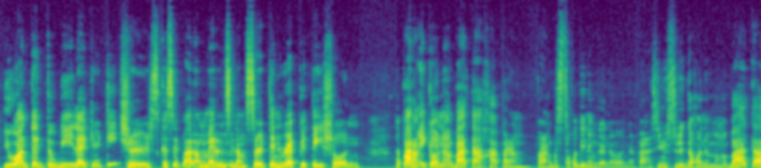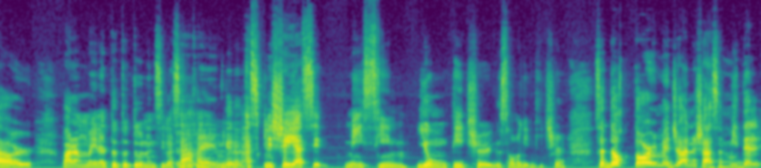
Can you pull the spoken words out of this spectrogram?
you wanted to be like your teachers kasi parang meron silang certain reputation na parang ikaw na bata ka, parang parang gusto ko din ng gano'n, na parang sinusunod ako ng mga bata or parang may natututunan sila sa akin, gano'n. As cliche as it may seem, yung teacher, gusto ko maging teacher. Sa doctor, medyo ano siya, sa middle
